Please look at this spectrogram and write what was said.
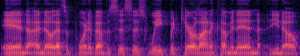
And I know that's a point of emphasis this week. But Carolina coming in, you know,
